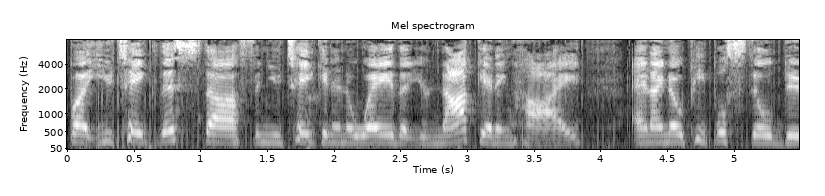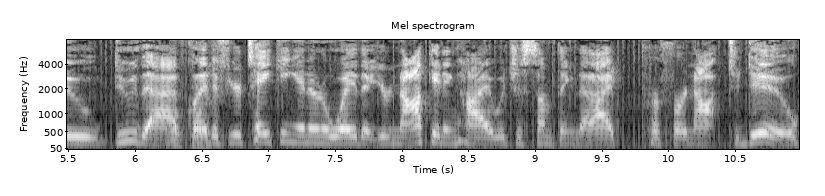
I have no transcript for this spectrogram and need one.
But you take this stuff and you take it in a way that you're not getting high. And I know people still do do that, but if you're taking it in a way that you're not getting high, which is something that I prefer not to do,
